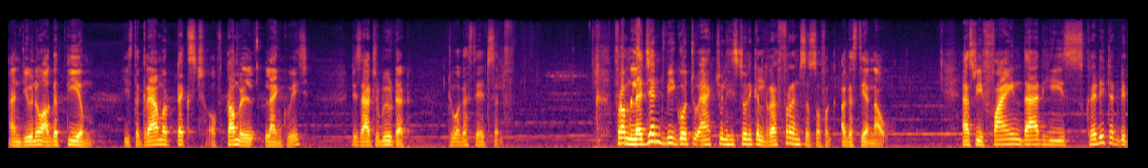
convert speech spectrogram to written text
And you know, Agathiyam is the grammar text of Tamil language. It is attributed to Agastya itself. From legend, we go to actual historical references of Agastya now. As we find that he is credited with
